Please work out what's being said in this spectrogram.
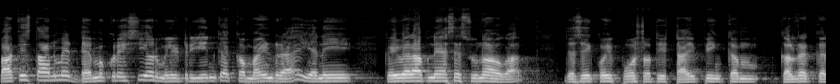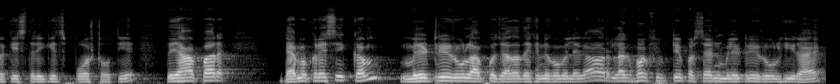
पाकिस्तान में डेमोक्रेसी और मिलिट्री इनका कंबाइंड रहा है। यानी कई बार आपने ऐसे सुना होगा, जैसे कोई पोस्ट होती है टाइपिंग कम कलरक करके इस तरीके से पोस्ट होती है। तो यहाँ पर डेमोक्रेसी कम, मिलिट्री रूल आपको ज़्यादा देखने को मिलेगा और लगभग 50 परसेंट मिलिट्री रूल ही रहा है।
